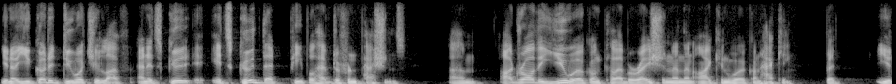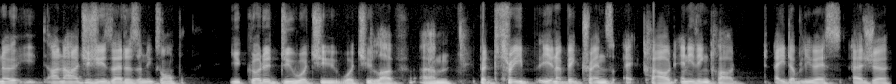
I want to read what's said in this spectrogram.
you know, you got to do what you love, and it's good. It's good that people have different passions. Um, I'd rather you work on collaboration and then I can work on hacking. But you know, and I just use that as an example. You got to do what you what you love. Um, but three, you know, big trends: eh, cloud, anything cloud, AWS, Azure,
